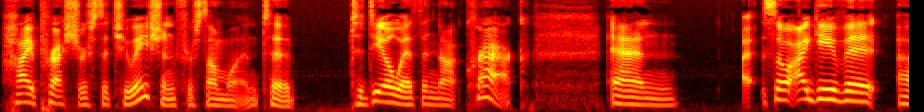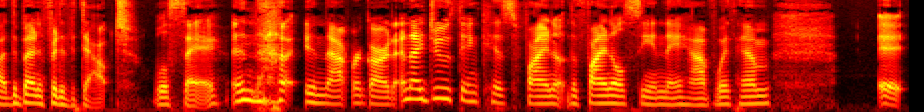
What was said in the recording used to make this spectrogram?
high pressure situation for someone to to deal with and not crack. And uh, so I gave it uh, the benefit of the doubt, we'll say, in that in that regard. And I do think his final the final scene they have with him it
